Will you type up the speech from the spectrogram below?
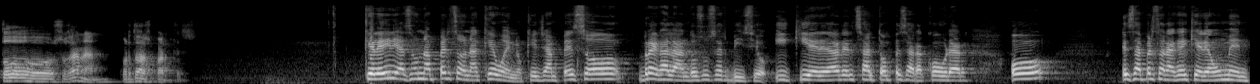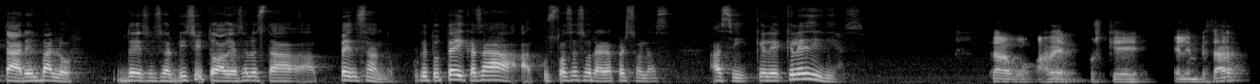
todos ganan por todas partes. ¿Qué le dirías a una persona que, bueno, que ya empezó regalando su servicio y quiere dar el salto a empezar a cobrar o esa persona que quiere aumentar el valor de su servicio y todavía se lo está pensando? Porque tú te dedicas a, justo asesorar a personas así. ¿Qué le, le dirías? Claro, a ver, pues que el empezar,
